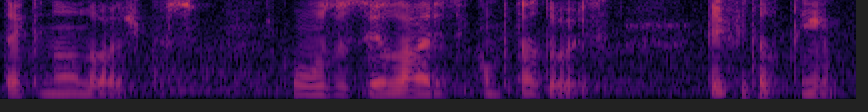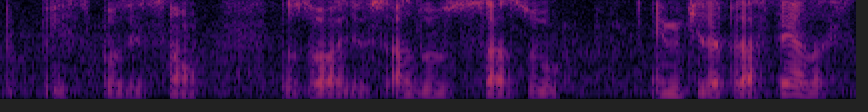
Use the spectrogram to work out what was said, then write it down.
tecnológicos, com uso celulares e computadores. Devido ao tempo e exposição dos olhos à luz azul emitida pelas telas,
